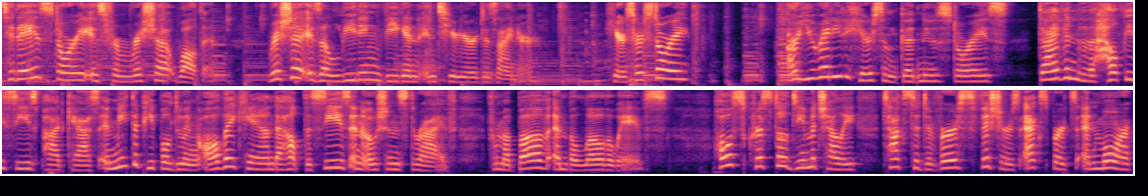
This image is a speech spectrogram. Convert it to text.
Today's story is from Risha Walden. Risha is a leading vegan interior designer. Here's her story. Are you ready to hear some good news stories? Dive into the Healthy Seas podcast and meet the people doing all they can to help the seas and oceans thrive from above and below the waves. Host Crystal DiMiceli talks to diverse fishers, experts, and more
